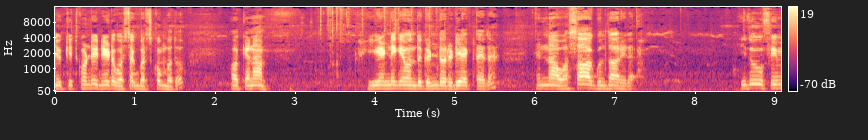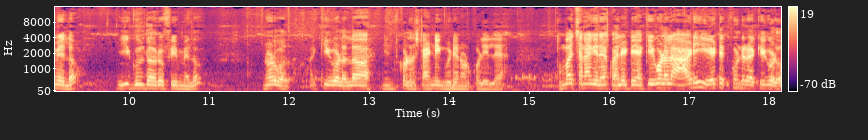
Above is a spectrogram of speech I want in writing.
ನೀವು ಕಿತ್ಕೊಂಡು ನೀಟಾಗಿ ಹೊಸ್ದಾಗಿ ಬರ್ಸ್ಕೊಬೋದು. ಓಕೆನಾ? ಈ ಹೆಣ್ಣಿಗೆ ಒಂದು ಗಂಡು ರೆಡಿ ಆಗ್ತಾ ಇದೆ. ಇನ್ನು ಹೊಸ ಗುಲ್ದಾರ್ ಇದೆ. ಇದು ಫೀಮೇಲು ಈ ಗುಲ್ದಾರು ಫೀಮೇಲು ನೋಡ್ಬೋದು. ಅಕ್ಕಿಗಳೆಲ್ಲ ನಿಂತ್ಕೊಳ್ಳೋ ಸ್ಟ್ಯಾಂಡಿಂಗ್ ವಿಡಿಯೋ ನೋಡ್ಕೊಳ್ಳಿ ಇಲ್ಲೇ. ತುಂಬ ಚೆನ್ನಾಗಿದೆ ಕ್ವಾಲಿಟಿ ಅಕ್ಕಿಗಳೆಲ್ಲ ಆಡಿ ಏಟ್ ಎತ್ಕೊಂಡಿರೋ ಅಕ್ಕಿಗಳು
